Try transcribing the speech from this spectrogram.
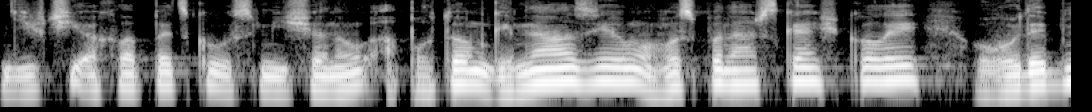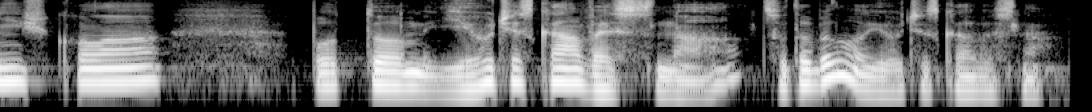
dívčí a chlapeckou smíšenou a potom gymnázium, hospodářské školy, hudební škola, potom Jihočeská vesna. Co to bylo Jihočeská vesna?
